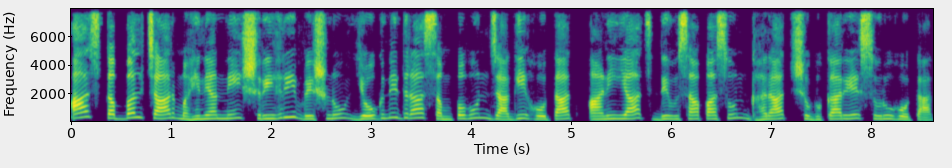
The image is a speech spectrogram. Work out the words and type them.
आज तब्बल चार महिन्यांनी श्रीहरी विष्णू योगनिद्रा संपवून जागी होतात आणि याच दिवसापासून घरात शुभकार्ये सुरू होतात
